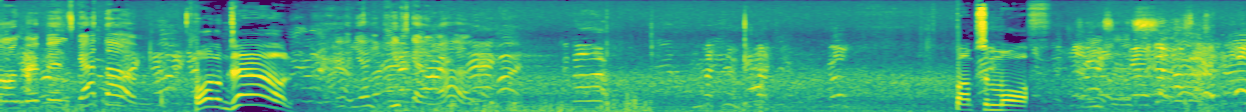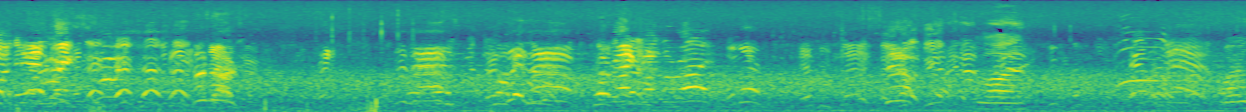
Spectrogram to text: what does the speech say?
on, Gryphons, get them. Hold him down. Yeah, yeah, he keeps getting up. Bumps him off. Jesus. Come on. Where are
